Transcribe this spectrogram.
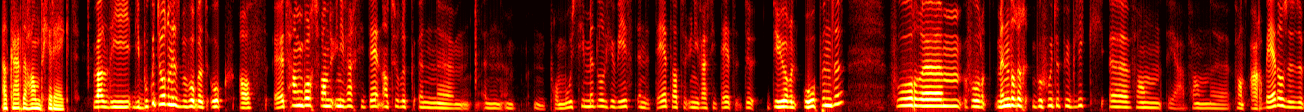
elkaar de hand gereikt. Wel, die, die boekentoren is bijvoorbeeld ook als uithangbord van de universiteit natuurlijk een, um, een, een een promotiemiddel geweest in de tijd dat de universiteit de deuren opende voor, um, voor minder begoede publiek uh, van, ja, van, uh, van arbeiders. Dus de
